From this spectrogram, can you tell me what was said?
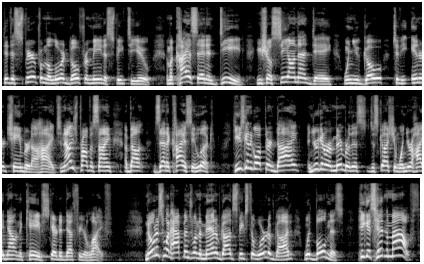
did the Spirit from the Lord go from me to speak to you? And Micaiah said, Indeed, you shall see on that day when you go to the inner chamber to hide. So now he's prophesying about Zedekiah, saying, Look, He's going to go up there and die, and you're going to remember this discussion when you're hiding out in a cave, scared to death for your life. Notice what happens when the man of God speaks the word of God with boldness. He gets hit in the mouth.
